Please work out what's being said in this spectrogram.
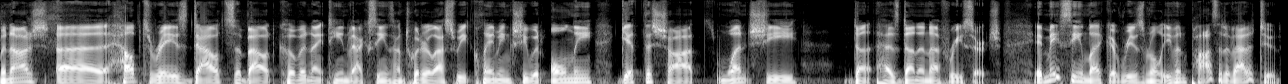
Minaj uh, helped raise doubts about COVID 19 vaccines on Twitter last week, claiming she would only get the shot once she done, has done enough research. It may seem like a reasonable, even positive attitude.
